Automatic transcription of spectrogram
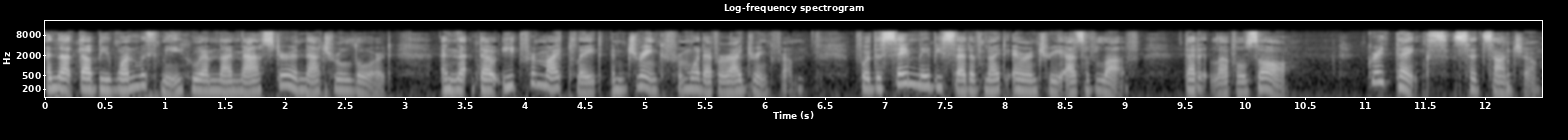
and that thou be one with me who am thy master and natural lord, and that thou eat from my plate and drink from whatever I drink from; for the same may be said of knight errantry as of love, that it levels all." "Great thanks," said Sancho,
